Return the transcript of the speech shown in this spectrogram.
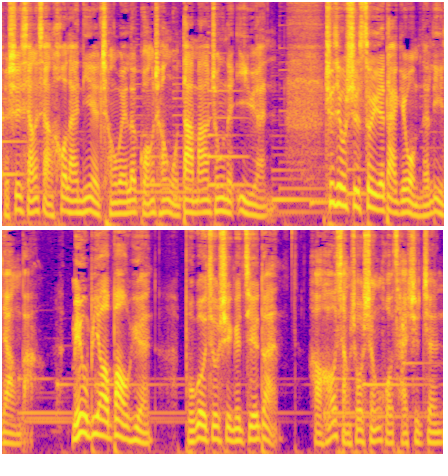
可是想想后来你也成为了广场舞大妈中的一员，这就是岁月带给我们的力量吧。没有必要抱怨，不过就是一个阶段，好好享受生活才是真。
